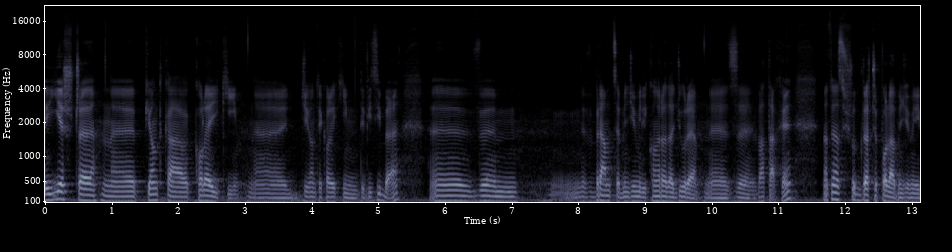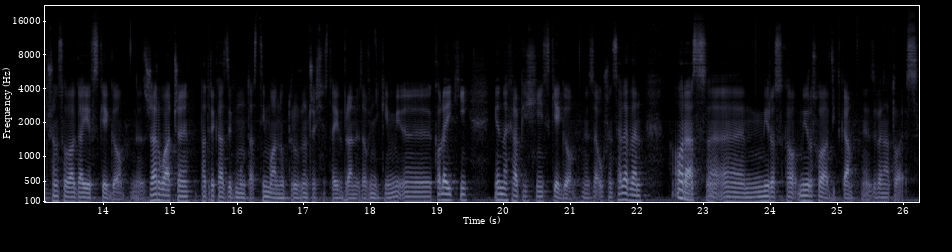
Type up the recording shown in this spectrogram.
Jeszcze piątka kolejki, dziewiątej kolejki dywizji B. W w bramce będziemy mieli Konrada Dziurę z Watachy, natomiast wśród graczy pola będziemy mieli Przemysława Gajewskiego z Żarłaczy, Patryka Zygmunta z Timłanu, który równocześnie staje wybrany zawodnikiem kolejki, Jana Chrapieśnińskiego za Oceans Eleven oraz Mirosława Witka z Venatores.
